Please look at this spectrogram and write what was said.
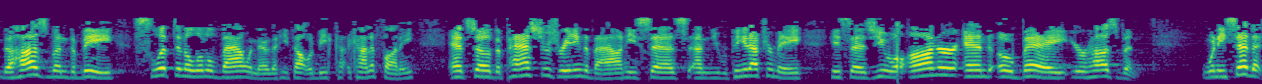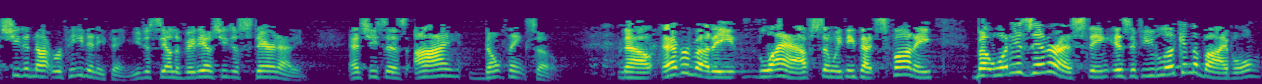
The husband to be slipped in a little vow in there that he thought would be kind of funny, and so the pastor's reading the vow, and he says, and you repeat after me. He says, "You will honor and obey your husband." When he said that, she did not repeat anything. You just see on the video, she's just staring at him, and she says, "I don't think so." Now everybody laughs, and we think that's funny. But what is interesting is if you look in the Bible,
